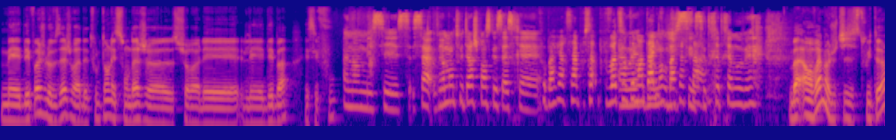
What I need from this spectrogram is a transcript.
mais des fois je le faisais, je regardais tout le temps les sondages euh, sur les, les débats et c'est fou. Ah non, mais c'est c'est- ça. Vraiment, Twitter, je pense que ça serait. Faut pas faire ça. Pour, ça, pour votre Ah santé ouais, mentale, non, faut non, pas faire c'est ça. c'est très très mauvais. Bah, en vrai, moi j'utilise Twitter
